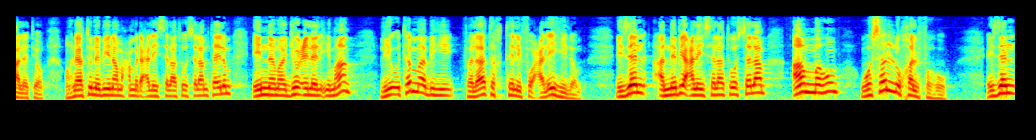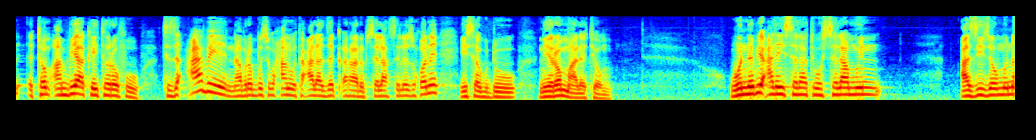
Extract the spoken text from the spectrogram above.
ማለት እዮም ምክንያቱ ነቢና ሓመድ ለ ሰላ ወሰላም እንታይ ኢሎም ኢነማ ጁዒለ ልእማም ልዩእተማ ብሂ ፈላ ተክተሊፉ ዓለይህ ኢሎም እዘን ኣነቢ ለ ሰላት ወሰላም ኣመሁም ወሰሉ ከልፈሁ እዘን እቶም ኣንብያ ከይተረፉ እቲ ዝዓበየ ናብ ረቢ ስብሓን ወተላ ዘቀራርብ ሰላት ስለ ዝኾነ ይሰግዱ ነይሮም ማለት እዮም ወነቢ ዓለ ሰላት ወሰላም ውን ኣዚዞምና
